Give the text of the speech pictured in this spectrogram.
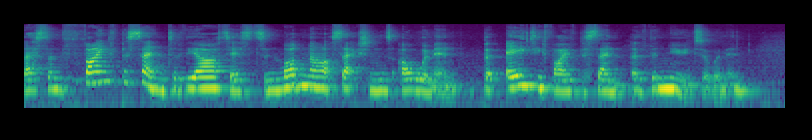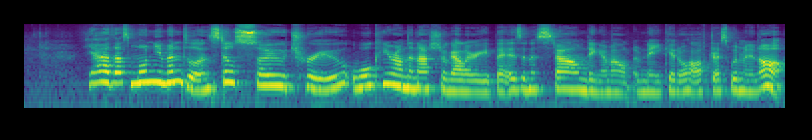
Less than 5% of the artists in modern art sections are women, but 85% of the nudes are women. Yeah, that's monumental and still so true. Walking around the National Gallery, there is an astounding amount of naked or half dressed women in art,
